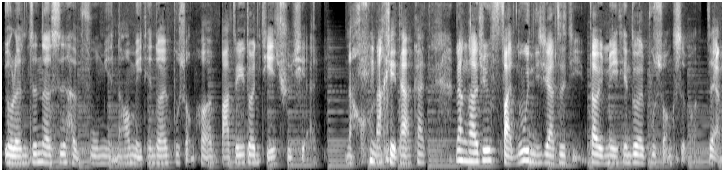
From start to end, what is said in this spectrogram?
有人真的是很负面，然后每天都在不爽的话，把这一段截取起来，然后拿给他看，让他去反问一下自己，到底每天都在不爽什么。这样。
